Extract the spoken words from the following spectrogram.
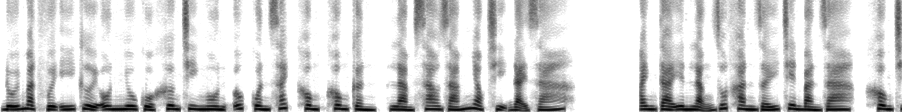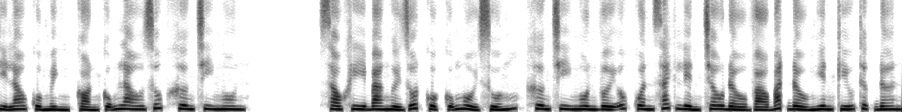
Đối mặt với ý cười ôn nhu của Khương Chi Ngôn, Úc quân sách không, không cần, làm sao dám nhọc chị đại giá. Anh ta yên lặng rút khăn giấy trên bàn ra, không chỉ lau của mình còn cũng lau giúp Khương Chi Ngôn. Sau khi ba người rốt cuộc cũng ngồi xuống, Khương Chi Ngôn với Úc Quân Sách liền châu đầu vào bắt đầu nghiên cứu thực đơn.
